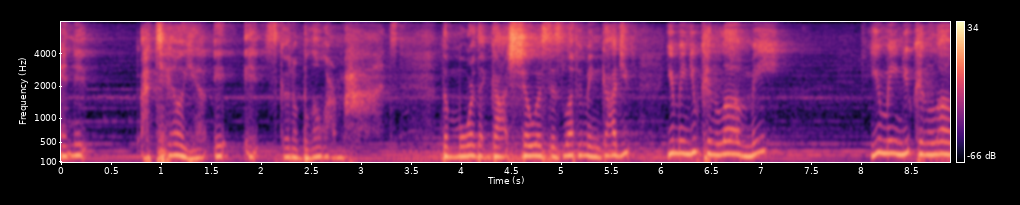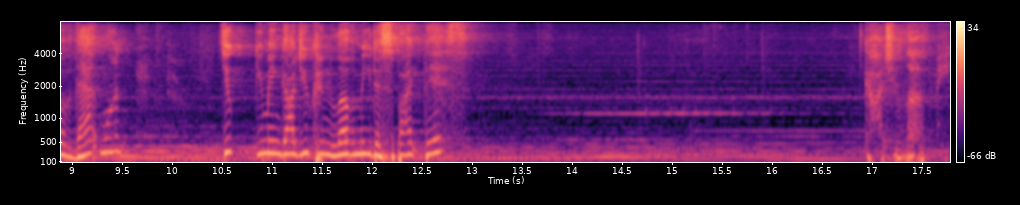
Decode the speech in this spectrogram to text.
And it, I tell you, it, it's going to blow our minds. The more that God show us his love, I mean, God, you, you mean you can love me? You mean you can love that one? You, you mean, God, you can love me despite this? God, you love me.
